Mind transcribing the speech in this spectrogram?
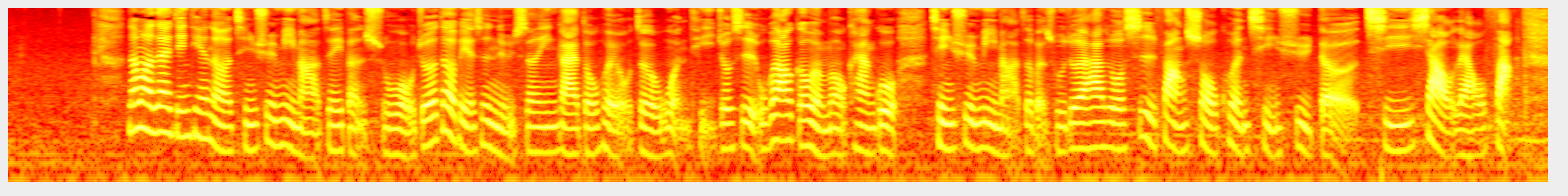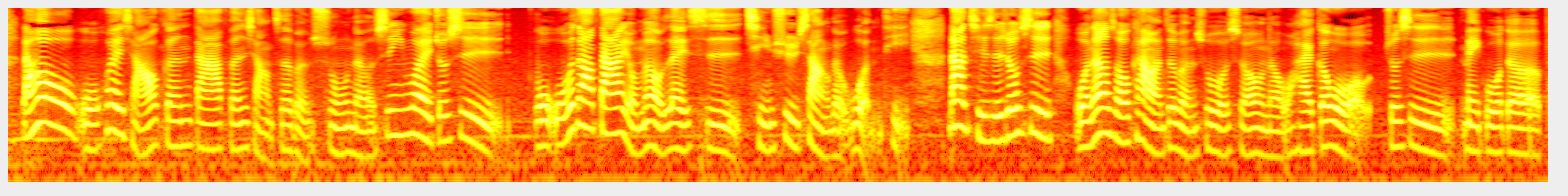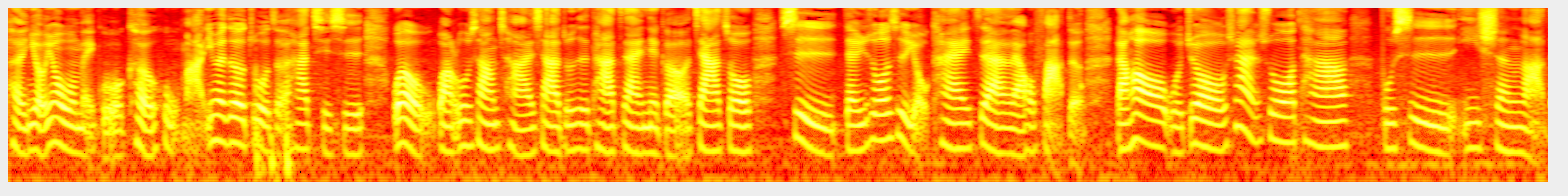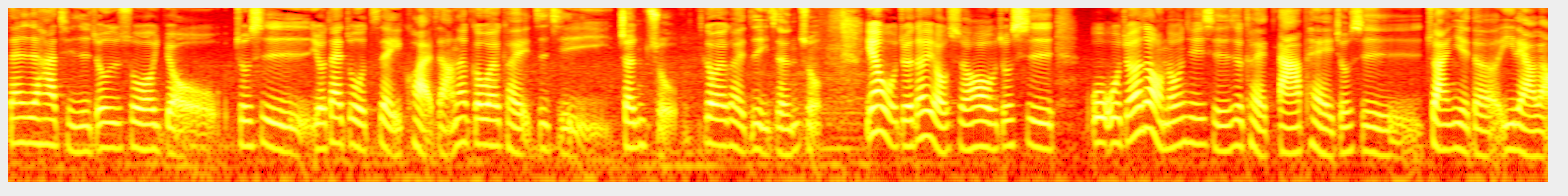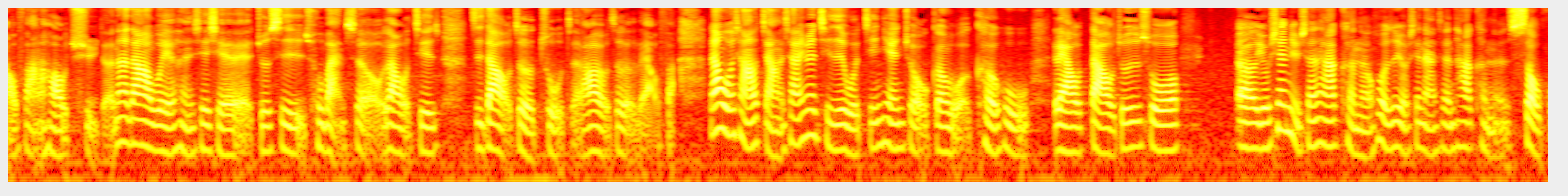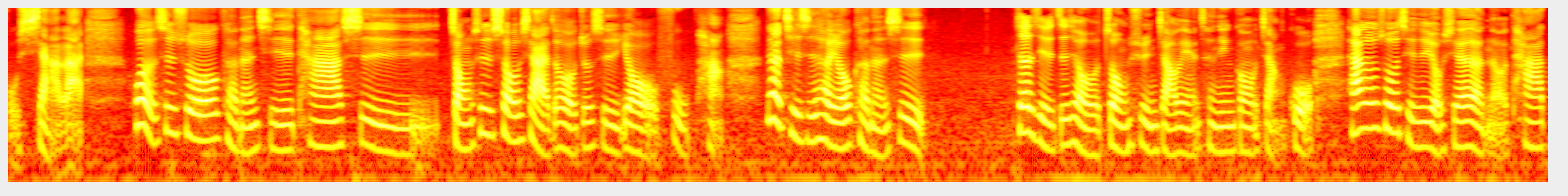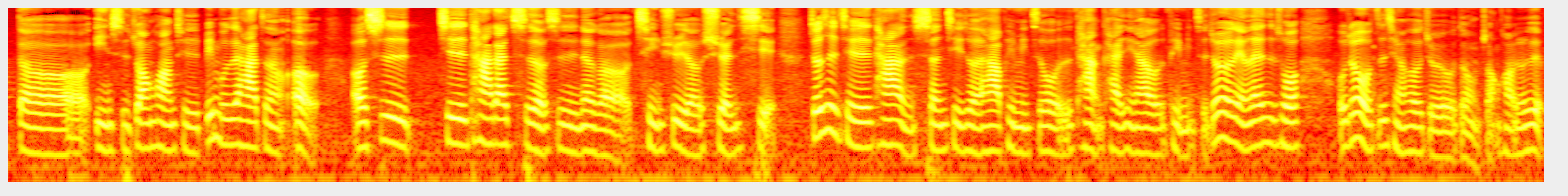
那么在今天呢，《情绪密码》这一本书哦，我觉得特别是女生应该都会有这个问题，就是我不知道各位有没有看过《情绪密码》这本书，就是他说释放受困情绪的奇效疗法。然后我会想要跟大家分享这本书呢，是因为就是。我我不知道大家有没有类似情绪上的问题，那其实就是我那个时候看完这本书的时候呢，我还跟我就是美国的朋友，因为我美国客户嘛，因为这个作者他其实我有网络上查一下，就是他在那个加州是等于说是有开自然疗法的，然后我就虽然说他。不是医生啦，但是他其实就是说有，就是有在做这一块这样。那各位可以自己斟酌，各位可以自己斟酌，因为我觉得有时候就是我，我觉得这种东西其实是可以搭配，就是专业的医疗疗法然后去的。那当然我也很谢谢，就是出版社，让我接知道这个作者，然后有这个疗法。那我想要讲一下，因为其实我今天就跟我客户聊到，就是说。呃，有些女生她可能，或者是有些男生他可能瘦不下来，或者是说，可能其实他是总是瘦下来之后，就是又复胖。那其实很有可能是，这其实之前我重训教练曾经跟我讲过，他都说，其实有些人呢，他的饮食状况其实并不是他真的饿，而是。其实他在吃的是那个情绪的宣泄，就是其实他很生气，所以他要拼命吃，或者是他很开心，他又拼命吃，就有点类似说，我觉得我之前喝酒有这种状况，就是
